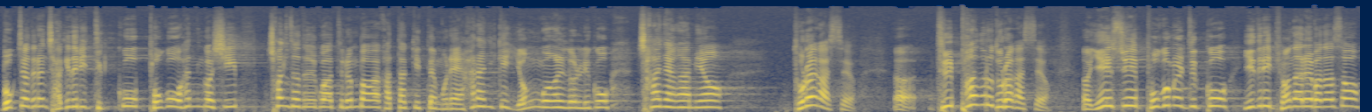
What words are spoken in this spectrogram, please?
목자들은 자기들이 듣고 보고 한 것이 천사들과 들은 바와 같았기 때문에 하나님께 영광을 돌리고 찬양하며 돌아갔어요. 어, 들판으로 돌아갔어요. 어, 예수의 복음을 듣고 이들이 변화를 받아서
